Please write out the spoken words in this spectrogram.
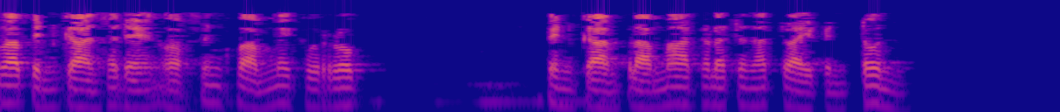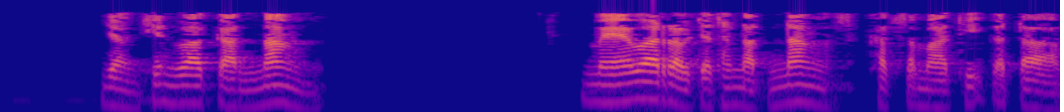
ว่าเป็นการแสดงออกซึ่งความไม่เคารพ เป็นการปรามาทพระรัตนตรัยเป็นต้น อย่างเช่นว่าการนั่ง แม้ว่าเราจะถนัดนั่งขัดสมาธิก็ตาม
